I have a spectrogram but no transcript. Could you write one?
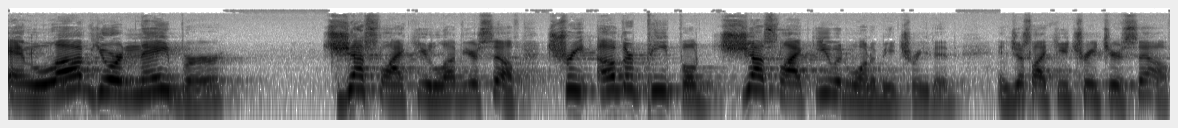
and love your neighbor just like you love yourself. Treat other people just like you would want to be treated, and just like you treat yourself.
